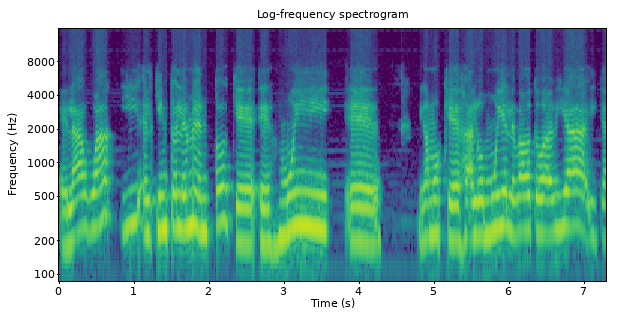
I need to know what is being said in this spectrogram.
el agua y el quinto elemento, que es muy, eh, digamos que es algo muy elevado todavía y que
